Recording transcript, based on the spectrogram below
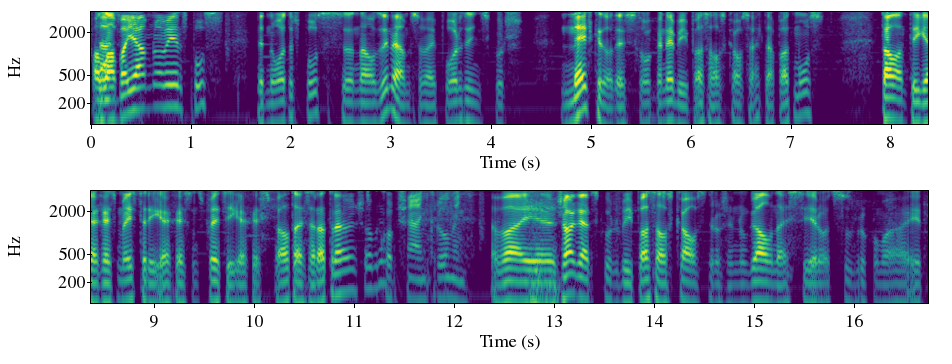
pa labajām no vienas puses, bet no otras puses nav zināms, vai porziņš, kurš neskatoties uz to, ka nebija pasaules kausā, ir tāpat mūsu talantīgākais, meistarīgākais un spēcīgākais spēlētājs ar atrāvienu šobrīd. Kopš šāņa krūmiņa. Vai eh, Žagars, kurš bija pasaules kausa, droši vien nu, galvenais ierocis uzbrukumā, ir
